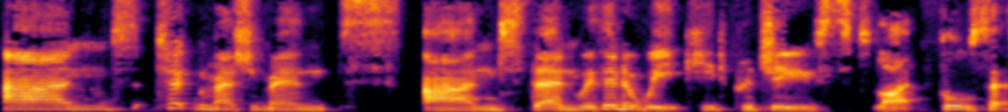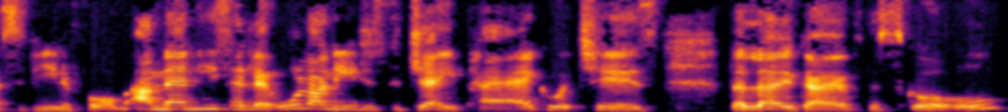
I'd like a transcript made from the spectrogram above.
and took the measurements. And then within a week, he'd produced like full sets of uniform. And then he said, look, all I need is the JPEG, which is the logo of the school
